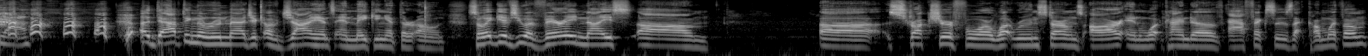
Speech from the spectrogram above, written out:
yeah adapting the rune magic of giants and making it their own. So it gives you a very nice um, uh, structure for what rune stones are and what kind of affixes that come with them.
